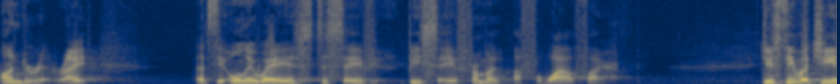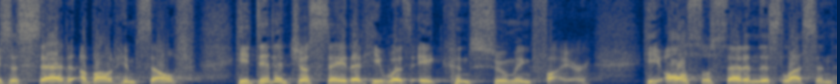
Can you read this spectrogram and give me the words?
under it, right? That's the only way is to save, be saved from a, a wildfire. Do you see what Jesus said about himself? He didn't just say that he was a consuming fire. He also said in this lesson,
